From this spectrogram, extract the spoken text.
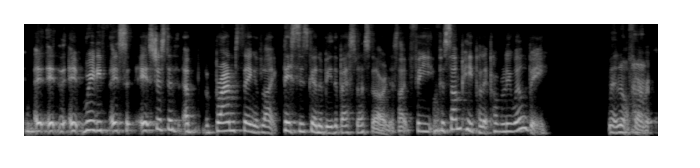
it it, it really it's it's just a, a brand thing of like this is going to be the best mascara, and it's like for for some people it probably will be, but not for everyone.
